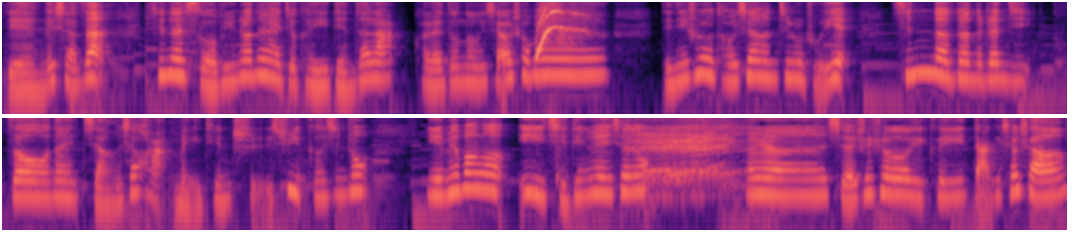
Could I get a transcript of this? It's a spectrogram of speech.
点个小赞。现在锁屏状态就可以点赞啦，快来动动小手吧！点击书友头像进入主页，新的段子专辑《邹奈讲笑话》每天持续更新中，也别忘了一起订阅一下哟。当然，喜欢射手也可以打个小赏，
